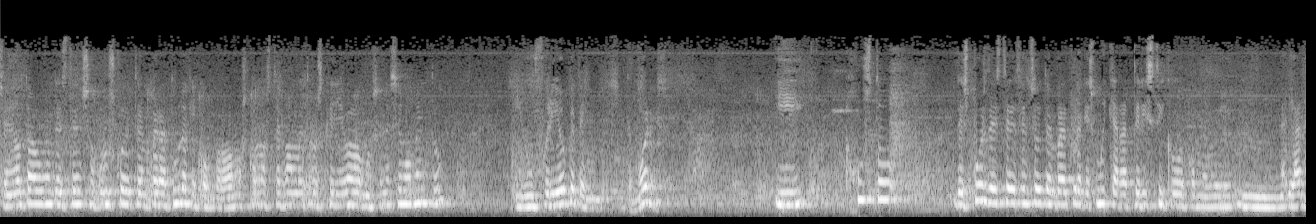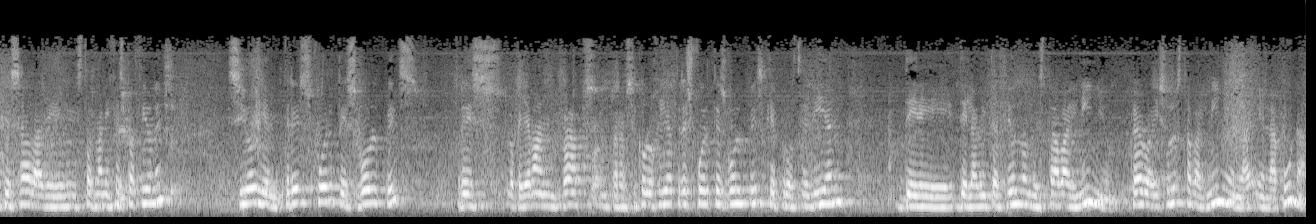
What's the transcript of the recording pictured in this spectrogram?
se nota un descenso brusco de temperatura que comprobamos con los termómetros que llevábamos en ese momento y un frío que te, te mueres. Y justo después de este descenso de temperatura, que es muy característico como de mm, la antesala de estas manifestaciones, se oyen tres fuertes golpes tres, lo que llaman raps en parapsicología, tres fuertes golpes que procedían de, la habitación donde estaba el niño. Claro, ahí solo estaba el niño en la, cuna.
